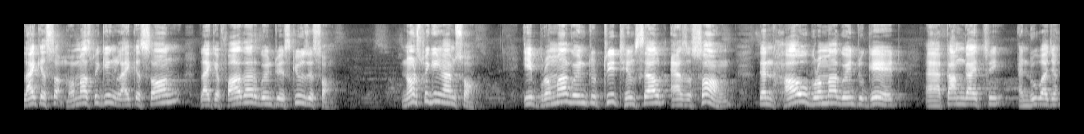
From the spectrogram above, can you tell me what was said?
Like a son. Brahma speaking, like a son, like a father going to excuse a son. not speaking I am son. If Brahma going to treat himself as a son, then how Brahma going to get uh, and do bhajan?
